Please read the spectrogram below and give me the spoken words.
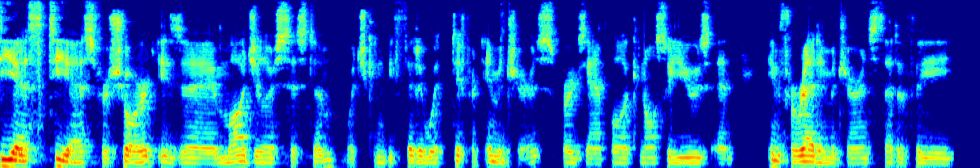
DSTS for short is a modular system which can be fitted with different imagers. For example, it can also use an infrared imager instead of the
